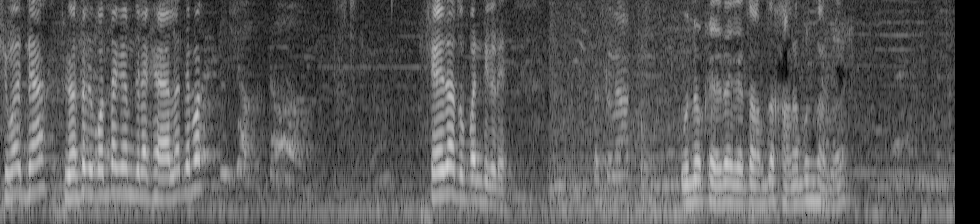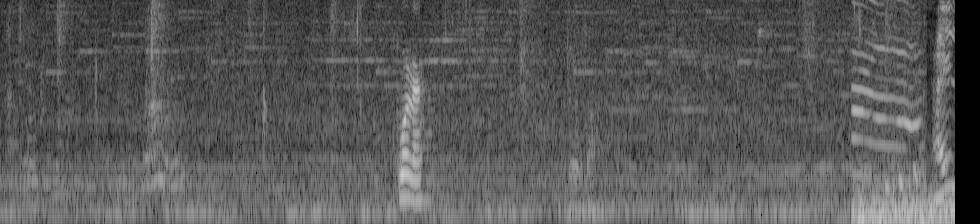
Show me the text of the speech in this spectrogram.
शिवाज्ञा तुझ्यासाठी कोणता गेम दिला खेळायला? ते बघ. तू शकतो. खेळ जा तू पण तिकडे. तर चला खेळता घेतो आमचं खाणं पण आहे कोण आहे? साहिल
